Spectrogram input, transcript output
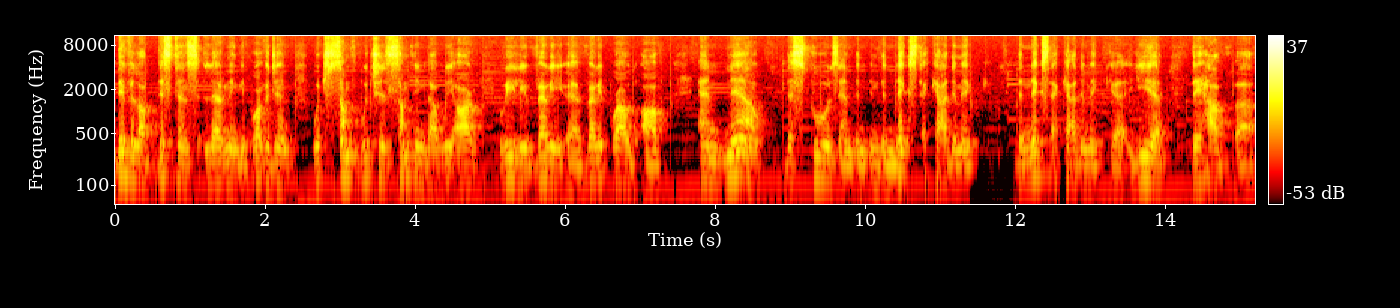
developed distance learning provision, which some which is something that we are really very uh, very proud of. And now the schools and in, in the next academic the next academic uh, year they have uh,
